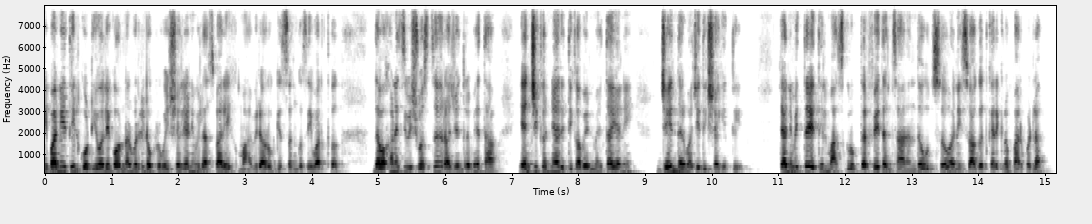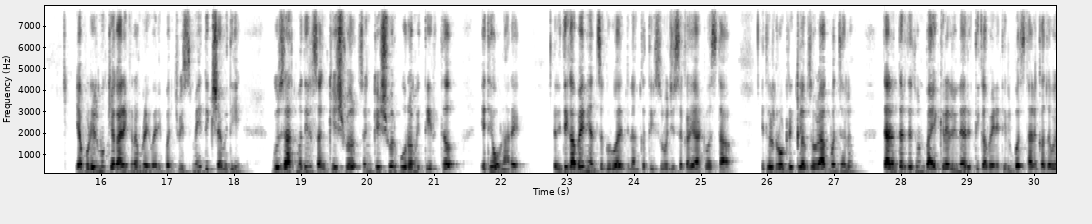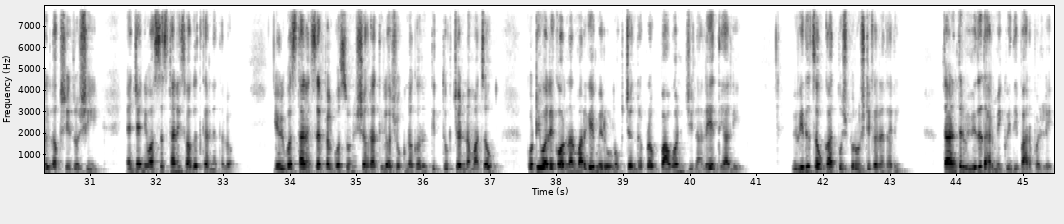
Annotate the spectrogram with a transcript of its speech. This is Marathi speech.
निपाणी येथील कोठीवाले कॉर्नरवरील डॉक्टर वैशाली आणि विलास पारेख महावीर आरोग्य संघ सेवार्थ दवाखान्याचे विश्वस्त राजेंद्र मेहता यांची कन्या रितिकाबेन मेहता यांनी जैन धर्माची दीक्षा घेतली. त्यानिमित्त येथील मास ग्रुपतर्फे त्यांचा आनंद उत्सव आणि स्वागत कार्यक्रम पार पडला. यापुढील मुख्य कार्यक्रम रविवारी पंचवीस मे दीक्षाविधी गुजरातमधील संकेश्वर संकेश्वरपुरम तीर्थ येथे होणार आहे. रितिकाबेन यांचं गुरुवारी दिनांक तीस रोजी सकाळी आठ वाजता येथील रोटरी क्लबजवळ आगमन झालं. त्यानंतर तेथून बाईक रॅलीनं रितिकाबेन येथील बसस्थानकाजवळील अक्षय जोशी यांच्या निवासस्थानी स्वागत करण्यात आलं. यावेळी बसस्थानक सर्कलपासून शहरातील अशोकनगर कित्तूर चन्नम्मा चौक कोठीवाले कॉर्नर मार्गे मिरवणूक चंद्रप्रभ बावन जिनाले येथे आली. विविध चौकात पुष्पवृष्टी करण्यात आली. त्यानंतर विविध धार्मिक विधी पार पडले.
